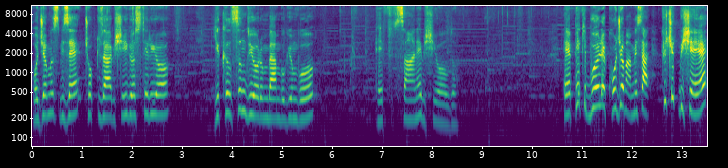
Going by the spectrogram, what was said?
hocamız bize çok güzel bir şey gösteriyor. Yıkılsın diyorum ben bugün bu. Efsane bir şey oldu. E, peki böyle kocaman mesela küçük bir şeye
